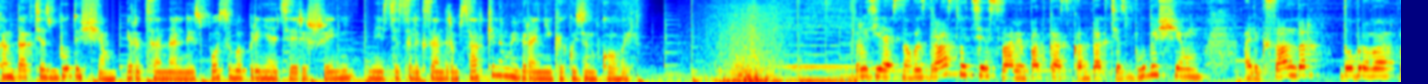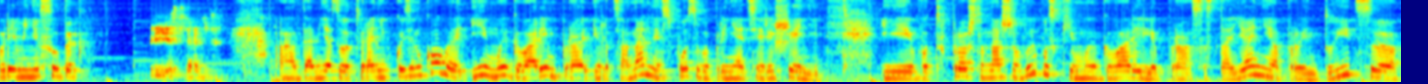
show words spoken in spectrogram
контакте с будущим и рациональные способы принятия решений вместе с Александром Савкиным и Вероникой Кузенковой. Друзья, снова здравствуйте. С вами подкаст «В контакте с будущим». Александр, доброго времени суток. Привет, Вероника. А, да, меня зовут Вероника Кузенкова, и мы говорим про иррациональные способы принятия решений. И вот в прошлом нашем выпуске мы говорили про состояние, про интуицию,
